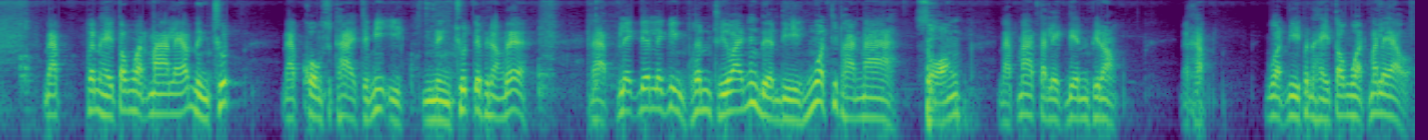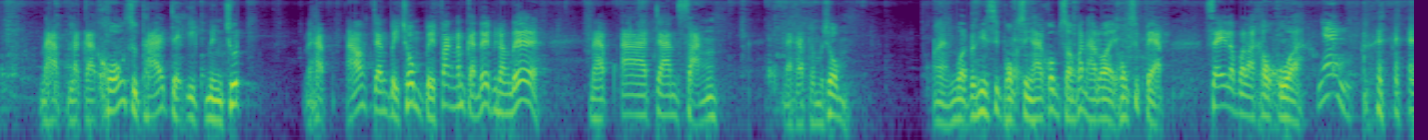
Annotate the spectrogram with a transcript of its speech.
นะครับเพิ่นให้ต้องงวดมาแล้วหนึ่งชุด นะครับโค้งสุดท้ายจะมีอีกหนึ่งชุดเด้อพี่น้องเด้อ นะครับเลขเด่นเลขวิ่งเพิ่นถือว่ายังเดือนดี งวดที่ผ่านมาสองนะครับมาแต่เลขเด่นพี่น้องนะครับ งวดนี้เพิ่นให้ต้องงวดมาแล้วนะครับแล้วก็โค้งสุดท้ายจะอีกหนึ่งชุดนะครับ เอาจังไปชมไปฟังน้ำกันเด้อพี่น้องเด้อนะครับ อาจารย์สังนะครับท่านผู้ชมอ่างวดวันที่ 16 สิงหาคม 2568 ใส่ระบลาเข้าครัว ยัง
